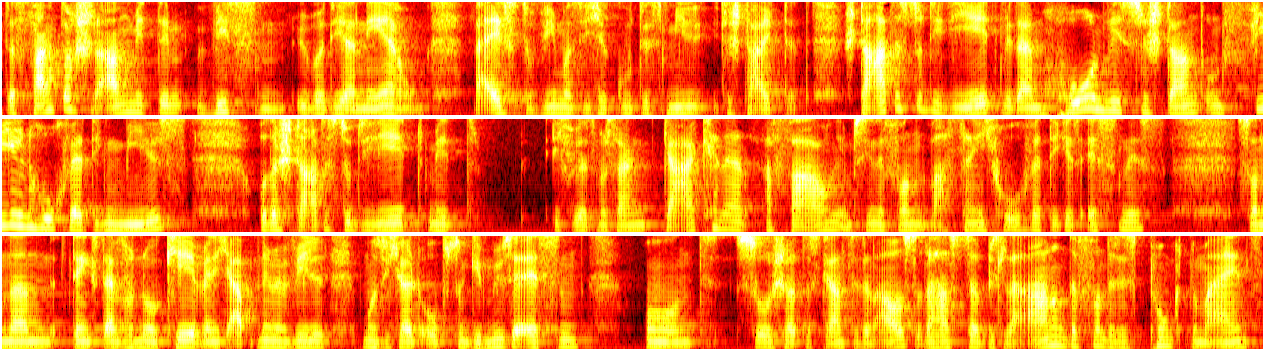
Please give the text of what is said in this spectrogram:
Das fängt auch schon an mit dem Wissen über die Ernährung. Weißt du, wie man sich ein gutes Meal gestaltet? Startest du die Diät mit einem hohen Wissensstand und vielen hochwertigen Meals oder startest du die Diät mit ich würde mal sagen, gar keine Erfahrung im Sinne von, was eigentlich hochwertiges Essen ist, sondern denkst einfach nur, okay, wenn ich abnehmen will, muss ich halt Obst und Gemüse essen und so schaut das Ganze dann aus. Oder hast du ein bisschen Ahnung davon? Das ist Punkt Nummer eins.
